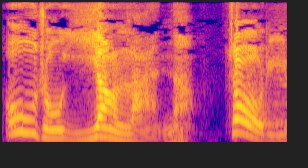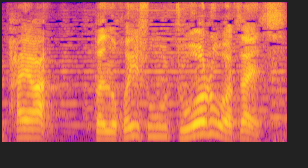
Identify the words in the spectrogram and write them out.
欧洲一样懒呢。照吕拍案，本回书着落在此。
